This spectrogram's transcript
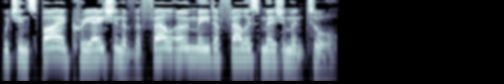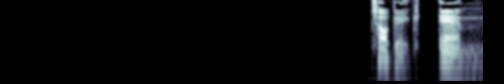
which inspired creation of the Phal-O-Meter phallus measurement tool. M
